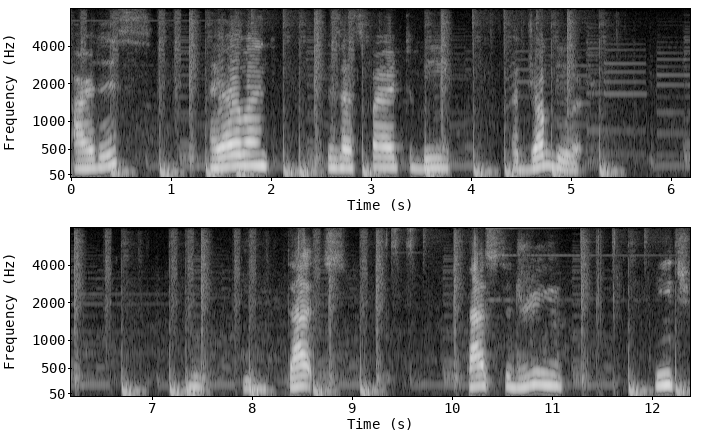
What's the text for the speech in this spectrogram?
artist. And the other one is aspired to be a drug dealer that's that's the dream. Each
